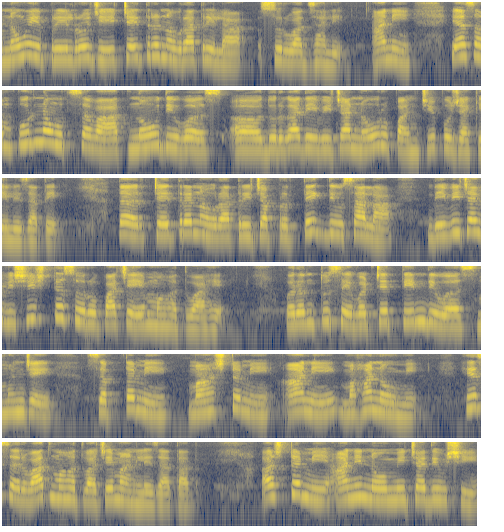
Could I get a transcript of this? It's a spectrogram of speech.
नऊ एप्रिल रोजी चैत्र नवरात्रीला सुरुवात झाली. आणि या संपूर्ण उत्सवात नऊ दिवस दुर्गादेवीच्या नऊ रूपांची पूजा केली जाते. तर चैत्र नवरात्रीच्या प्रत्येक दिवसाला देवीच्या विशिष्ट स्वरूपाचे महत्त्व आहे. परंतु शेवटचे तीन दिवस म्हणजे सप्तमी महाष्टमी आणि महानवमी हे सर्वात महत्त्वाचे मानले जातात. अष्टमी आणि नवमीच्या दिवशी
